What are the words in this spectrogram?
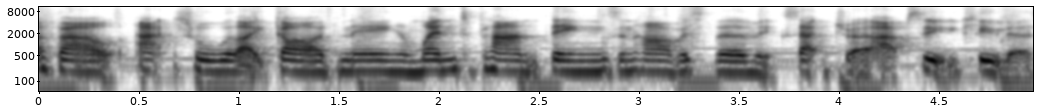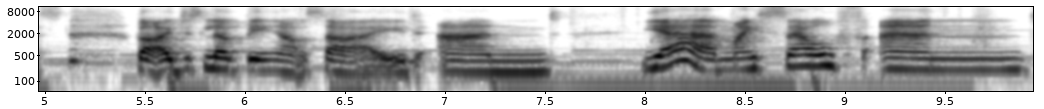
about actual like gardening and when to plant things and harvest them, etc. Absolutely clueless. But I just love being outside and yeah, myself and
